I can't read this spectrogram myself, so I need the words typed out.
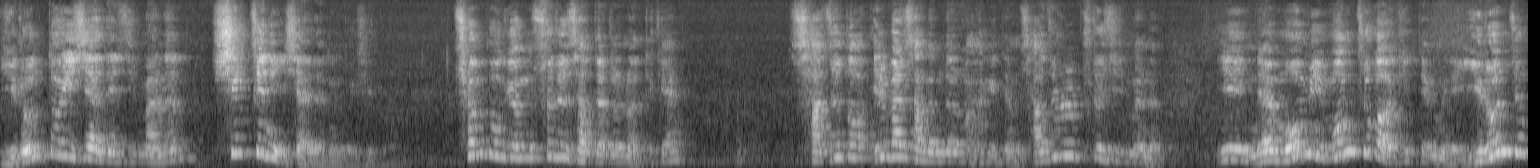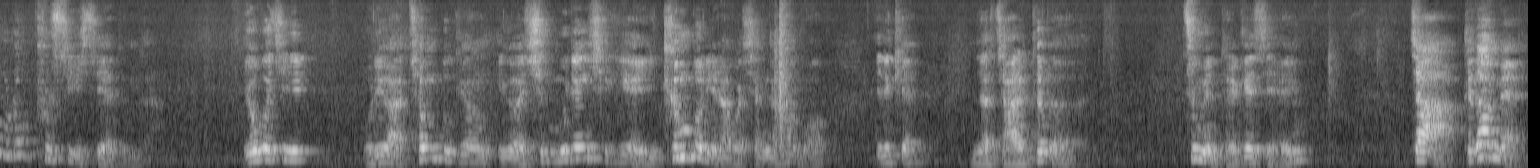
이론도 있어야 되지만은 실전이 있어야 되는 것이고 천부경 수련사들은 어떻게 사주도 일반 사람들과 하게 되면 사주를 풀어주면은 이 내 몸이 몸주가 없기 때문에 이론적으로 풀 수 있어야 된다. 이것이 우리가 천부경 이거 신무령 시기의 이 근본이라고 생각하고 이렇게 이제 잘 들어주면 되겠어요. 자, 그 다음에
